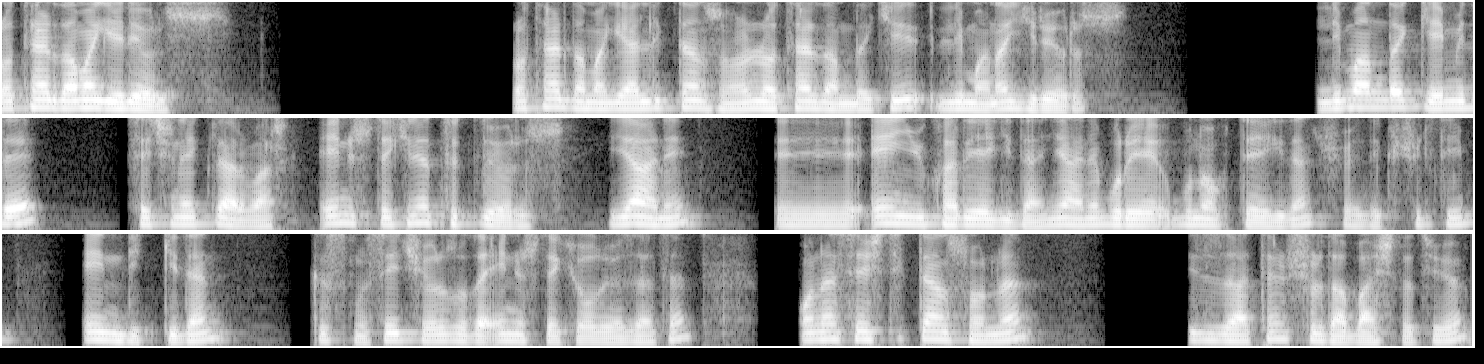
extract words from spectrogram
Rotterdam'a geliyoruz. Rotterdam'a geldikten sonra Rotterdam'daki limana giriyoruz. Limanda gemide seçenekler var. En üsttekine tıklıyoruz. Yani eee, en yukarıya giden yani buraya bu noktaya giden şöyle de küçülteyim. En dik giden kısmı seçiyoruz. O da en üstteki oluyor zaten. Ona seçtikten sonra bizi zaten şurada başlatıyor.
